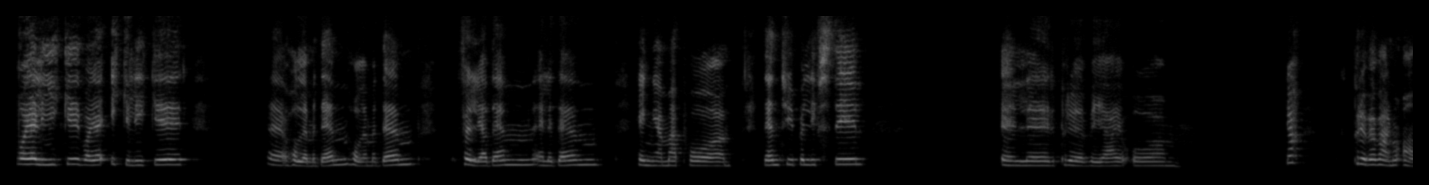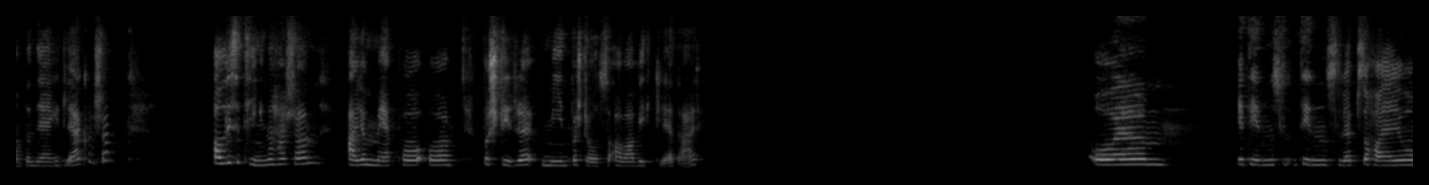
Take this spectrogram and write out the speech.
Hva jeg liker, hva jeg ikke liker. Holder jeg med den, holder jeg med den? Følger jeg den eller den? Henger jeg meg på den type livsstil? Eller prøver jeg å Ja, prøver jeg å være noe annet enn det jeg egentlig er, kanskje? Alle disse tingene her sånn er jo med på å forstyrre min forståelse av hva virkelighet er. Og um, i tidens, tidens, løp så har jeg jo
